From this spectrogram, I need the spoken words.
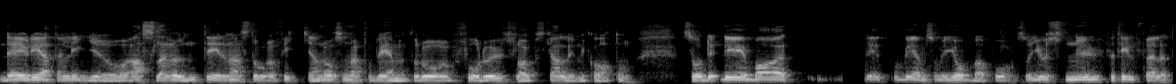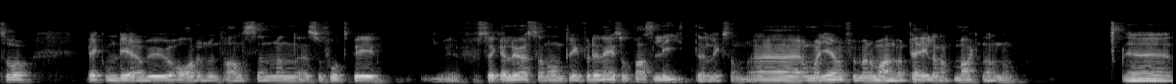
det är ju det att den ligger och rasslar runt i den här stora fickan då som är problemet och då får du utslag på skallindikatorn. Så det, det är bara ett, det är ett problem som vi jobbar på. Så just nu för tillfället så rekommenderar vi att ha den runt halsen men så fort vi försöker lösa någonting, för den är så pass liten liksom, eh, om man jämför med de andra pejlarna på marknaden. Då. Eh,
